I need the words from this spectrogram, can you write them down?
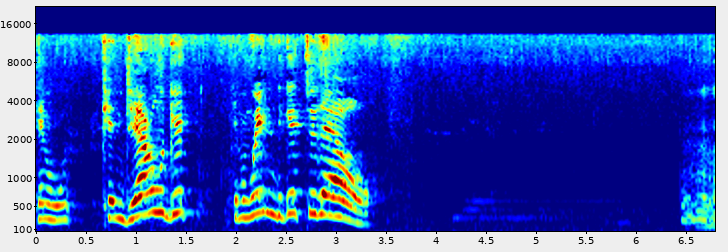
Can can Dell get can win to get to Dell? Mm.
